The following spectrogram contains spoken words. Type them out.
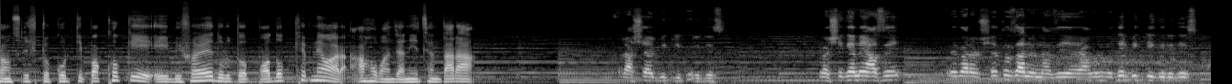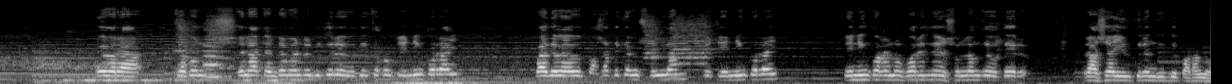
সংশ্লিষ্ট কর্তৃপক্ষকে এই বিষয়ে দ্রুত পদক্ষেপ নেওয়ার আহ্বান জানিয়েছেন তারা। রাশিয়ায় বিক্রি করে দিয়েছে। এবার সেখানে আছে এবার সে তো জানে না যে আমার ওদের বিক্রি করে দিয়েছে। এবার যখন সেনা ক্যান্টনমেন্টের ভিতরে ওদের যখন ট্রেনিং করাই বা বাসা থেকে আমি শুনলাম যে ট্রেনিং করাই ট্রেনিং করানোর পরে যে শুনলাম যে ওদের রাশিয়া ইউক্রেন যুদ্ধে পাঠানো।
